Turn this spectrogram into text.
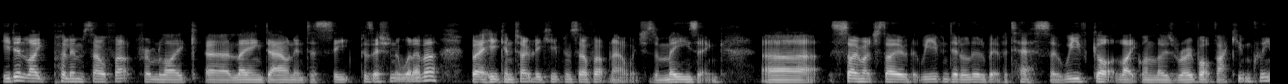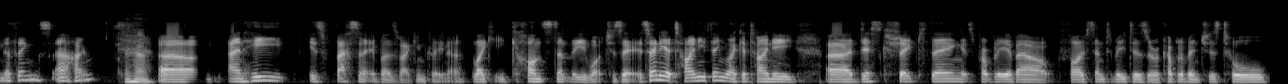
he didn't like pull himself up from like uh, laying down into seat position or whatever, but he can totally keep himself up now, which is amazing. Uh, so much so that we even did a little bit of a test. So we've got like one of those robot vacuum cleaner things at home, uh-huh. uh, and he is fascinated by this vacuum cleaner. Like he constantly watches it. It's only a tiny thing, like a tiny uh, disc-shaped thing. It's probably about five centimeters or a couple of inches tall,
